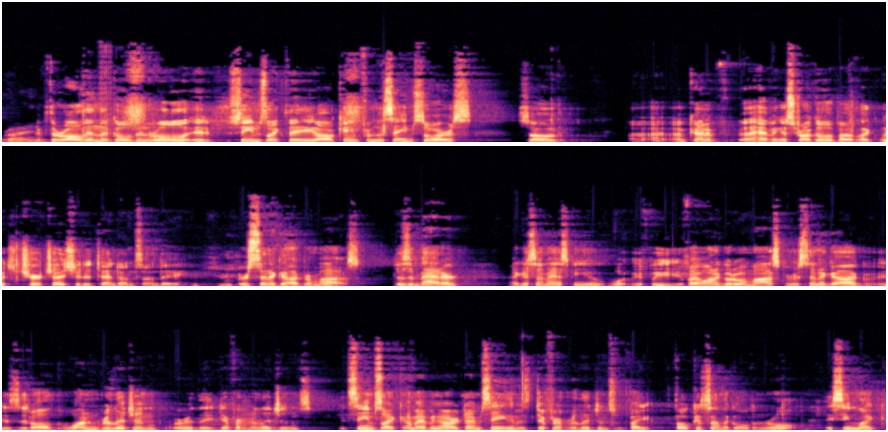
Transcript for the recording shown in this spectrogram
Right. If they're all in the Golden Rule, it seems like they all came from the same source. So uh, I'm kind of uh, having a struggle about like which church I should attend on Sunday, or synagogue or mosque. Does it matter? I guess I'm asking you if we if I want to go to a mosque or a synagogue, is it all one religion or are they different religions? It seems like I'm having a hard time seeing them as different religions if I focus on the Golden Rule. They seem like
